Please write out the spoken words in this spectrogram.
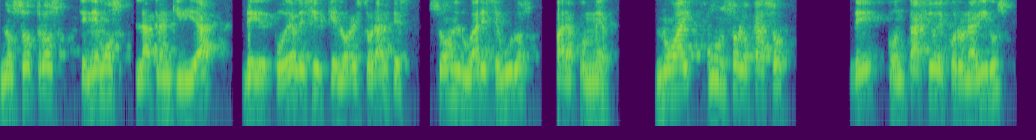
Nosotros tenemos la tranquilidad de poder decir que los restaurantes son lugares seguros para comer. No hay un solo caso de contagio de coronavirus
